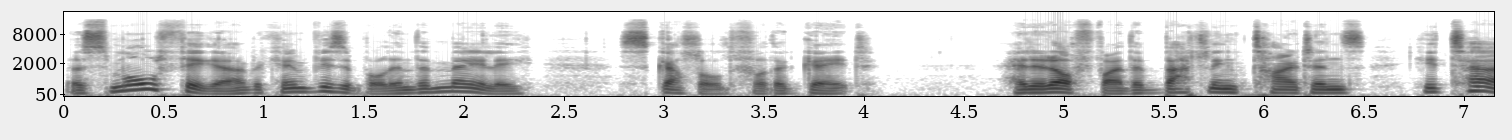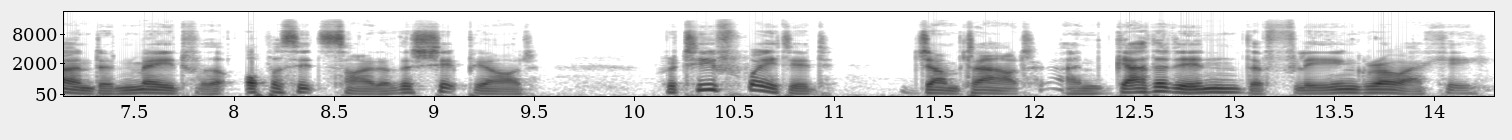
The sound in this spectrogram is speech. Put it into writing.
A small figure became visible in the melee, scuttled for the gate. Headed off by the battling titans, he turned and made for the opposite side of the shipyard. Retief waited, jumped out, and gathered in the fleeing Groaci.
